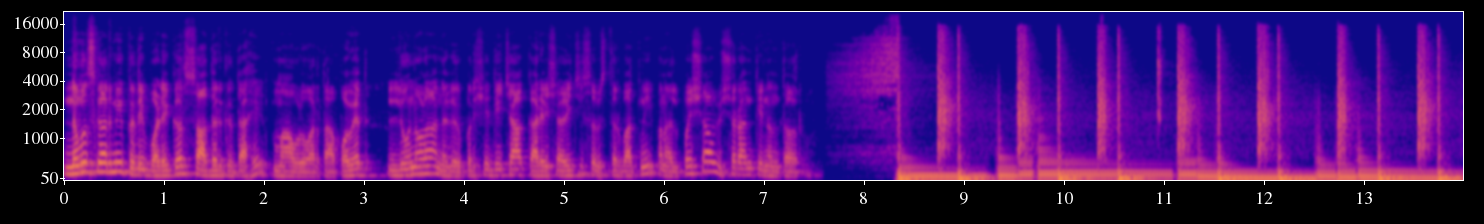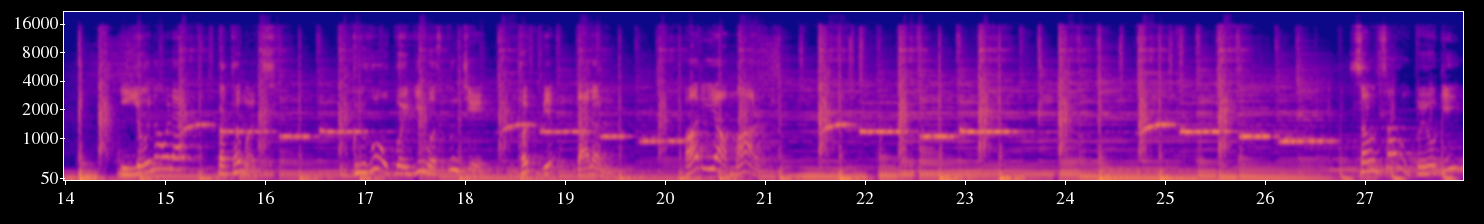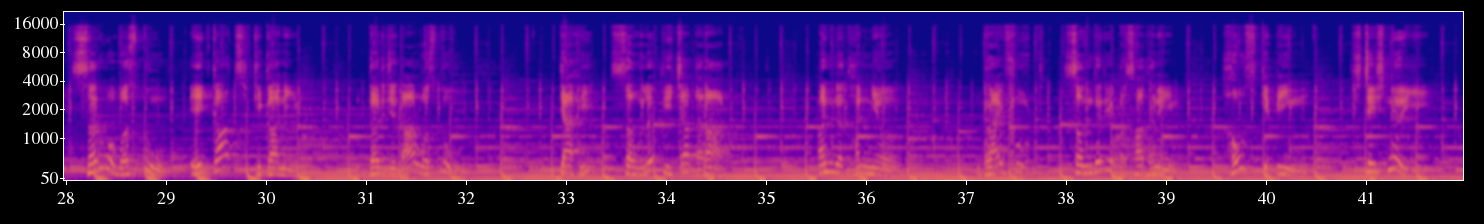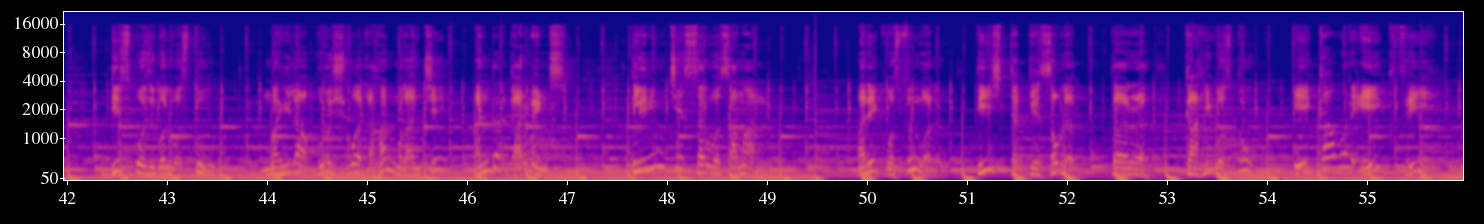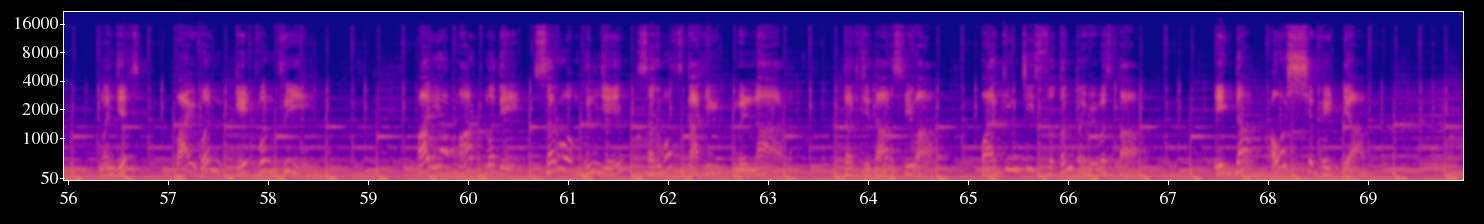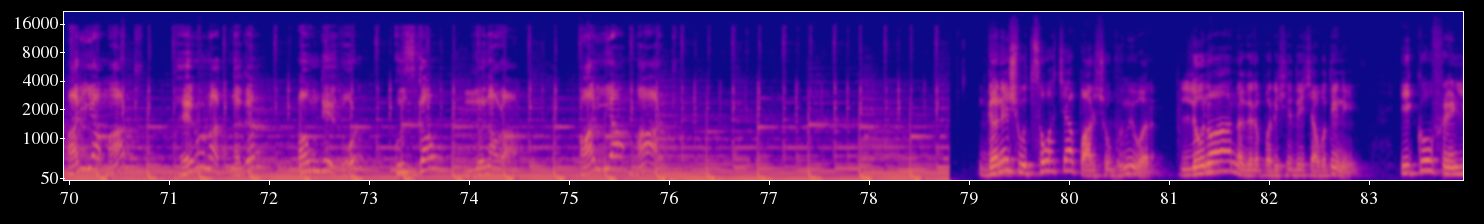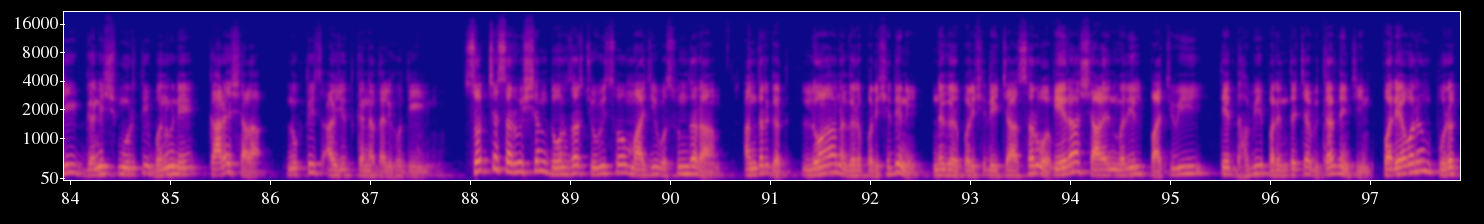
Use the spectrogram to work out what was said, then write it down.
नमस्कार मी प्रदीप वाडेकर सादर करत आहे मावळ वार्ता पाहूयात लोणावळा नगर परिषदेच्या कार्यशाळेची सविस्तर बातमी पण अल्पशा विश्रांतीनंतर. लोणावळ्यात प्रथमच गृहोपयोगी वस्तूंचे भव्य दालन. आर्या मार्ट संसार उपयोगी सर्व वस्तू एकाच ठिकाणी. दर्जेदार वस्तू त्याही सवलतीच्या दरात. अन्नधान्य ड्रायफ्रूट सौंदर्य प्रसाधने हाऊसकीपिंग स्टेशनरी डिस्पोजेबल वस्तू महिला पुरुष व लहान मुलांचे अंडर गार्मेंट्स क्लिनिंगचे सर्व सामान. अनेक वस्तूंवर तीस टक्के सवलत तर काही वस्तू एकावर एक फ्री म्हणजेच buy one get one free. Arya मार्टमध्ये सर्व म्हणजे सर्वच काही मिळणार. दर्जेदार सेवा पार्किंगची स्वतंत्र व्यवस्था. एकदा अवश्य भेट द्या. Arya mart Bhairavnath Nagar Aundhe road Kusgaon Lonavala. Arya mart. Ganesh उत्सवाच्या पार्श्वभूमीवर लोणावळा नगर परिषदेच्या वतीने इको फ्रेंडली गणेश मूर्ती बनविणे कार्यशाळा नुकतीच आयोजित करण्यात आली होती. स्वच्छ सर्वेक्षण दोन हजार चोवीस व माझी वसुंधरा अंतर्गत लोणा नगर परिषदेने नगर परिषदेच्या सर्व तेरा शाळांमधील पाचवी ते दहावी पर्यंतच्या विद्यार्थ्यांची पर्यावरण पूरक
